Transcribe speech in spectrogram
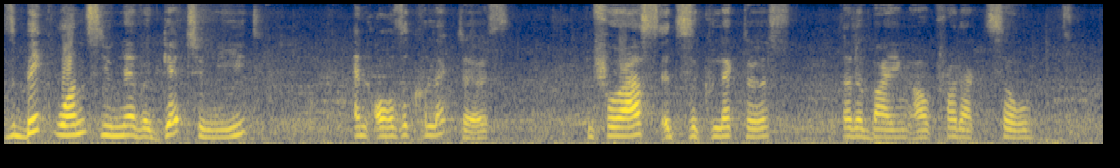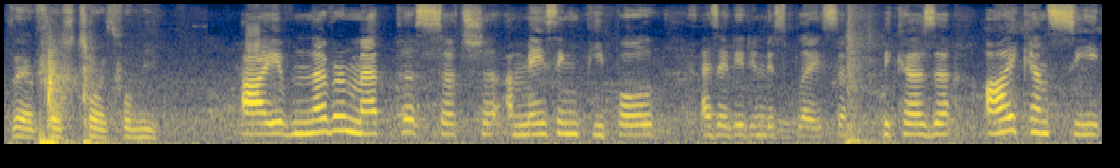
the big ones you never get to meet, and all the collectors. And for us, it's the collectors that are buying our products, so they're first choice for me. I've never met such amazing people as I did in this place because I can see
